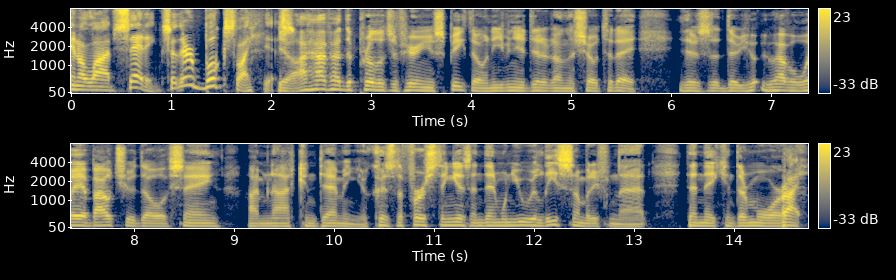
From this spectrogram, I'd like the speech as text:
in a live setting. So there are books like this. Yeah, I have had the privilege of hearing you speak, though, and even you did it on the show today. There's a, there, you have a way about you, though, of saying I'm not condemning you, because the first thing is, and then when you release somebody from that, then they can they're more right.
